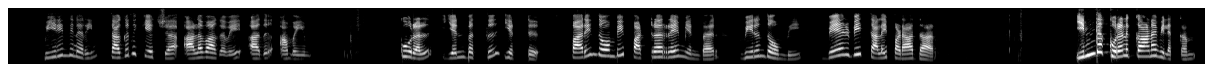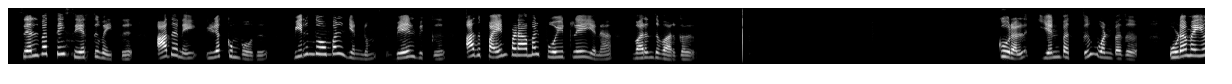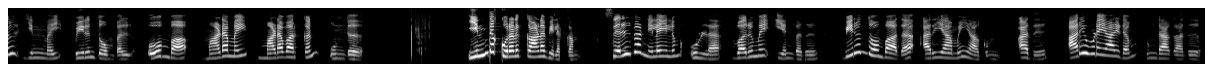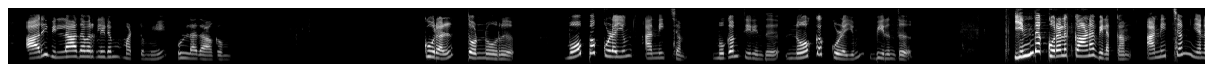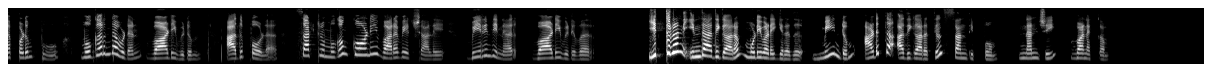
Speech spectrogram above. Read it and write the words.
விருந்தினரின் தகுதிக்கேற்ற அளவாகவே அது அமையும். குறள் எண்பத்து எட்டு. பரிந்தோம்பி பற்றரேம் என்பர் விருந்தோம்பி வேள்வி தலைப்படாதார். இந்த குறளுக்கான விளக்கம் செல்வத்தை சேர்த்து வைத்து அதனை இழக்கும்போது விருந்தோம்பல் என்னும் வேள்விக்கு அது பயன்படாமல் போயிற்றே என வருந்துவார்கள். குறள் எண்பத்து ஒன்பது. உடமையுள் இன்மை விருந்தோம்பல் ஓம்பா மடமை மடவார்க்கன் உண்டு. இந்த குறளுக்கான விளக்கம் செல்வ நிலையிலும் உள்ள வறுமை என்பது விருந்தோம்பாத அறியாமையாகும். அது அறிவுடையாரிடம் உண்டாகாது. அறிவில்லாதவர்களிடம் மட்டுமே உள்ளதாகும். குறள் தொண்ணூறு. மோப்பக் குழையும் அனிச்சம் முகம் திரிந்து நோக்கக்குழையும் விருந்து. இந்த குறளுக்கான விளக்கம் அனிச்சம் எனப்படும் பூ முகர்ந்தவுடன் வாடிவிடும். அதுபோல சற்று முகம் கோணி வரவேற்றாலே விருந்தினர் வாடிவிடுவர். இத்துடன் இந்த அதிகாரம் முடிவடைகிறது. மீண்டும் அடுத்த அதிகாரத்தில் சந்திப்போம். நன்றி வணக்கம்.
